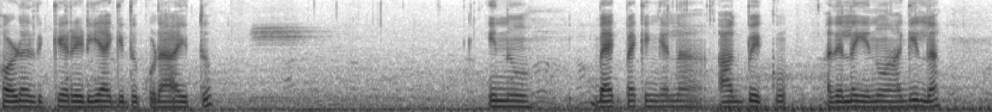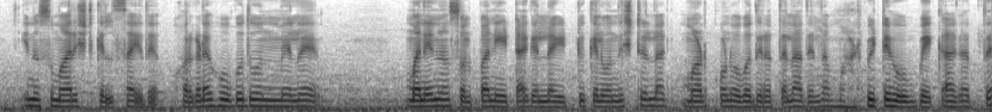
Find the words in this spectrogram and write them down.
ಹೊರಡೋದಕ್ಕೆ ರೆಡಿಯಾಗಿದ್ದು ಕೂಡ ಆಯಿತು. ಇನ್ನು ಬ್ಯಾಗ್ ಪ್ಯಾಕಿಂಗ್ ಎಲ್ಲ ಆಗಬೇಕು. ಅದೆಲ್ಲ ಏನೂ ಆಗಿಲ್ಲ. ಇನ್ನು ಸುಮಾರಿಷ್ಟು ಕೆಲಸ ಇದೆ. ಹೊರಗಡೆ ಹೋಗೋದು ಅಂದಮೇಲೆ ಮನೇನ ಸ್ವಲ್ಪ ನೀಟಾಗೆಲ್ಲ ಇಟ್ಟು ಕೆಲವೊಂದಿಷ್ಟೆಲ್ಲ ಮಾಡ್ಕೊಂಡು ಹೋಗೋದಿರುತ್ತಲ್ಲ, ಅದೆಲ್ಲ ಮಾಡಿಬಿಟ್ಟೆ ಹೋಗಬೇಕಾಗತ್ತೆ.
